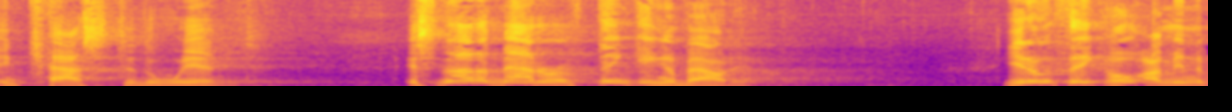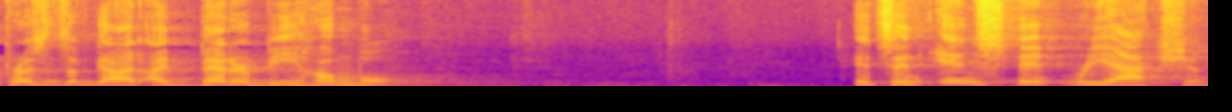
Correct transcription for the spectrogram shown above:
and cast to the wind. It's not a matter of thinking about it. You don't think, oh, I'm in the presence of God, I better be humble. It's an instant reaction.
